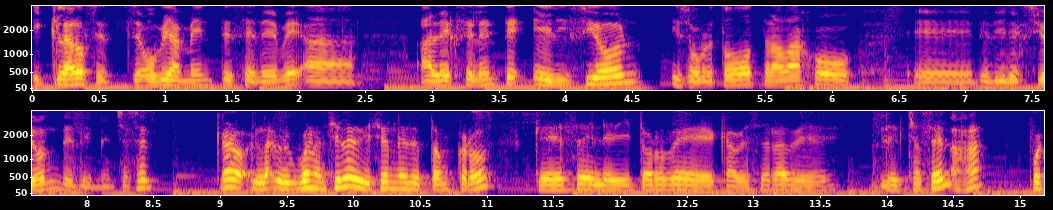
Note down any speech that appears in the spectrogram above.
Y claro, se, se- obviamente se debe a, a la excelente edición y sobre todo trabajo eh, de dirección de Damien Chazelle. Claro, la- bueno, en sí la edición es de Tom Cruise, que es el editor de cabecera de, de Chazelle. Ajá, Fue,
